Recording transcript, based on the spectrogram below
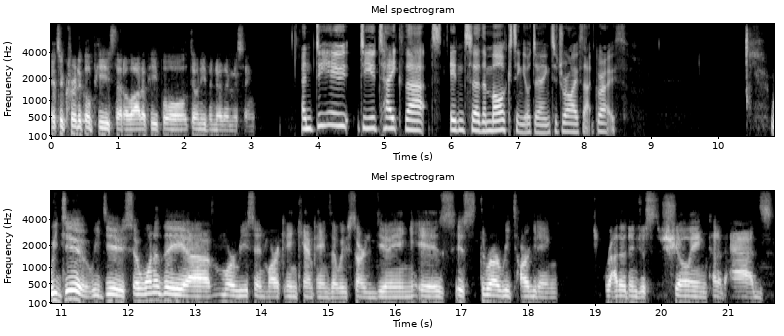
It's a critical piece that a lot of people don't even know they're missing. And do you do you take that into the marketing you're doing to drive that growth? We do, we do. So one of the uh, more recent marketing campaigns that we've started doing is is through our retargeting, rather than just showing kind of ads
